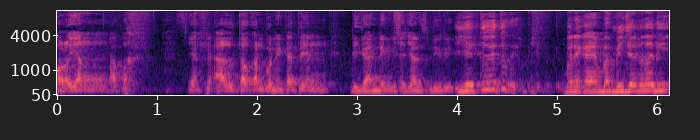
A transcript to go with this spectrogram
Kalau yang apa? Yang lu tau kan boneka tuh yang digandeng bisa jalan sendiri. Iya tuh itu boneka yang Mbah Mijan tadi.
